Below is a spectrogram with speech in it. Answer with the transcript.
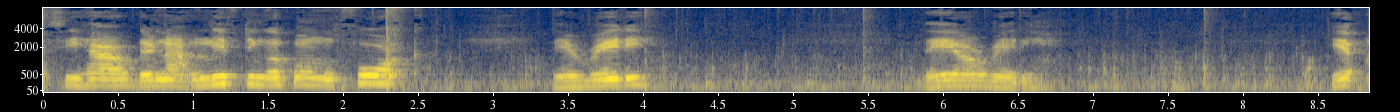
See how they're not lifting up on the fork? They're ready. They are ready. Yep,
